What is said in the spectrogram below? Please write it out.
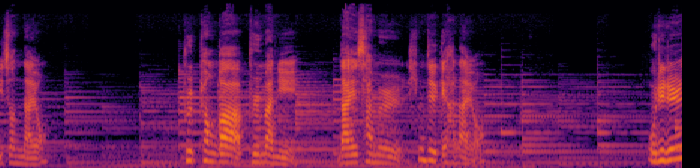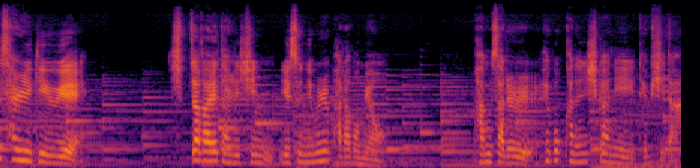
잊었나요? 불평과 불만이 나의 삶을 힘들게 하나요? 우리를 살리기 위해 십자가에 달리신 예수님을 바라보며 감사를 회복하는 시간이 됩시다.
